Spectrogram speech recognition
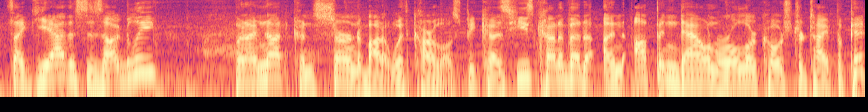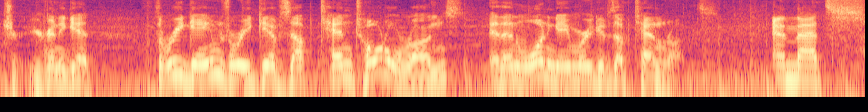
it's like, yeah, this is ugly, but I'm not concerned about it with Carlos because he's kind of a, an up and down roller coaster type of pitcher. You're going to get three games where he gives up 10 total runs and then one game where he gives up 10 runs. and that's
